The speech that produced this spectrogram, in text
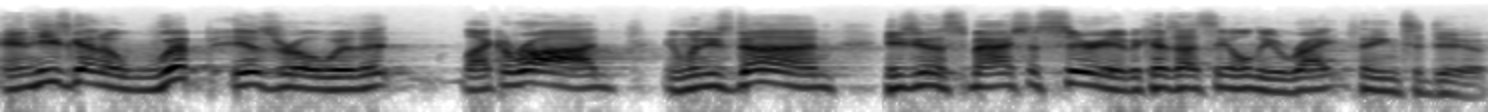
and he's going to whip Israel with it like a rod. And when he's done, he's going to smash Assyria because that's the only right thing to do.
